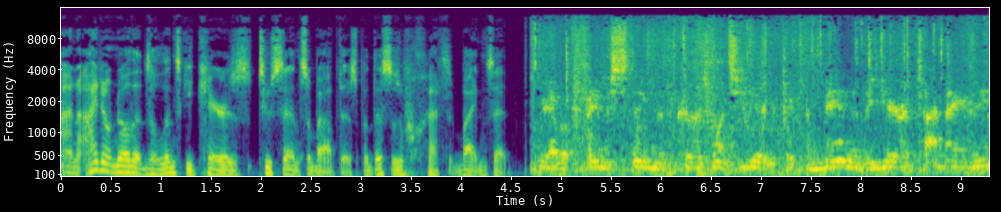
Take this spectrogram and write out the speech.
and I don't know that Zelensky cares two cents about this, but this is what Biden said. We have a famous thing that occurs once a year. We pick the man of the year in Time magazine.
